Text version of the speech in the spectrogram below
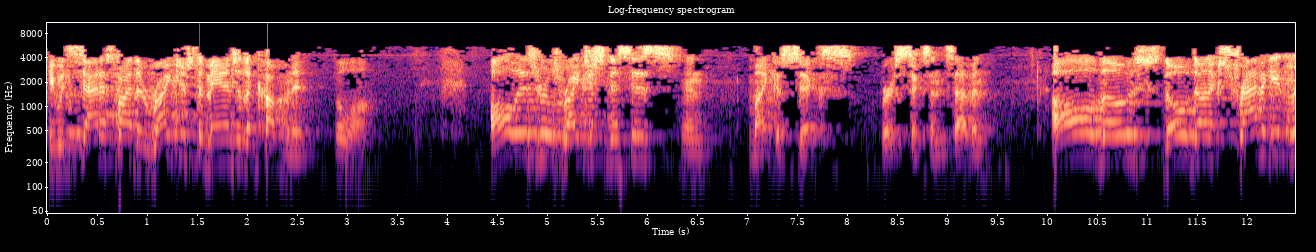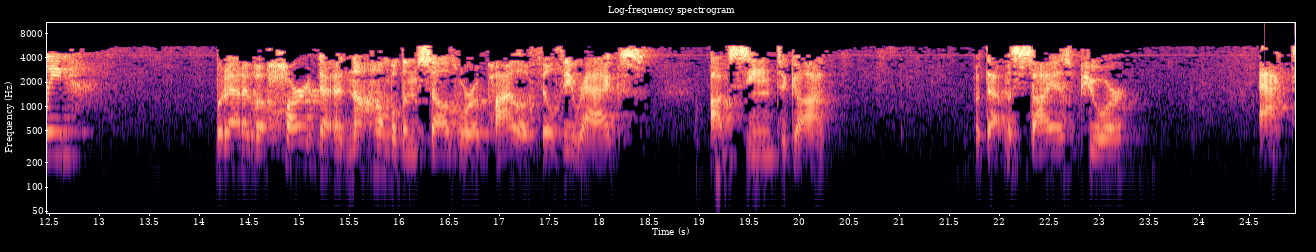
he would satisfy the righteous demands of the covenant, the law. All Israel's righteousnesses in Micah 6, verse 6 and 7, all those, though done extravagantly, but out of a heart that had not humbled themselves, were a pile of filthy rags, obscene to God. But that Messiah's pure act,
